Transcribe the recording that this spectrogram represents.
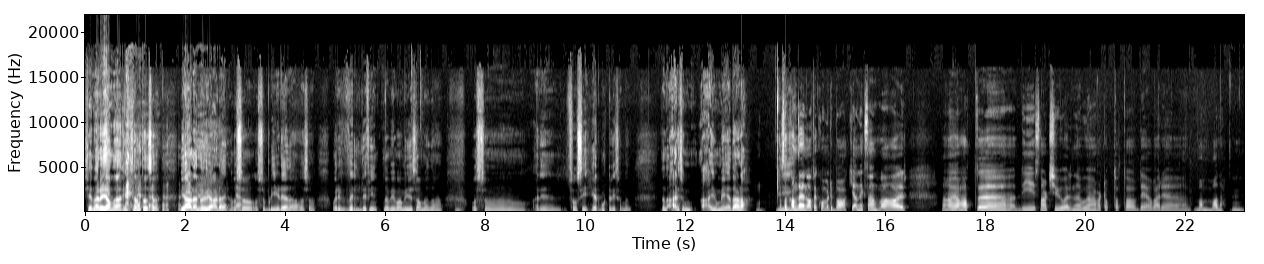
Kjenner deg, Janne. Ikke sant? Altså, vi er der når vi er der, og, så, og så blir det da. Og så var det veldig fint når vi var mye sammen, og, og så er det så å si helt borte, liksom. Men den er liksom er jo med der, da. Og så kan det hende at det kommer tilbake igjen. ikke sant? Nå har, nå har jeg hatt uh, de snart 20 årene hvor jeg har vært opptatt av det å være mamma. da. Mm.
